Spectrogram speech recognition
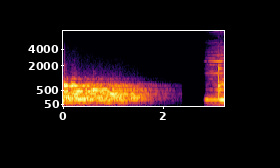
Thank you.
